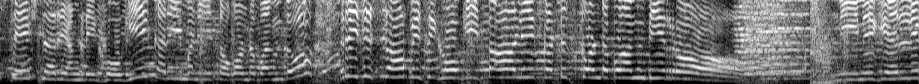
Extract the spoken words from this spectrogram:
ಸ್ಟೇಷನರಿ ಅಂಗಡಿಗೆ ಹೋಗಿ ಕರಿಮಣಿ ತಗೊಂಡು ಬಂದು ರಿಜಿಸ್ಟರ್ ಆಫೀಸಿಗೆ ಹೋಗಿ ತಾಳಿ ಕಟ್ಟಿಸ್ಕೊಂಡು ಬಂದಿರೋ. ನಿನಗೆಲ್ಲಿ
